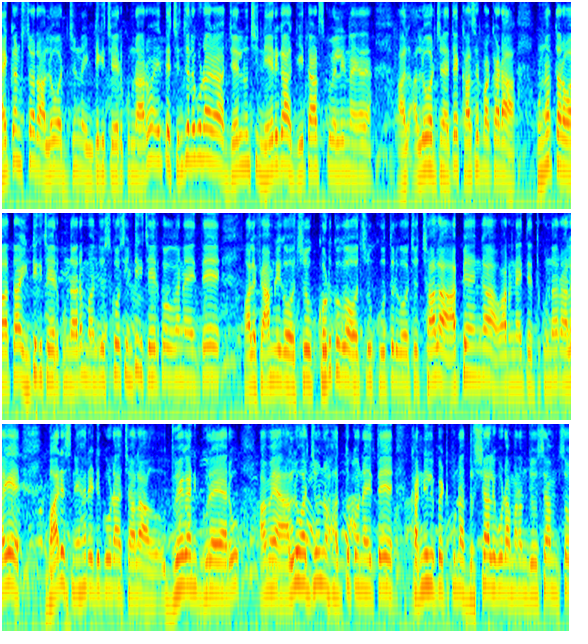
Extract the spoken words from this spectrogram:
ఐకాన్ స్టార్ అల్లు అర్జున్ ఇంటికి చేరుకున్నారు. అయితే చించలగూడ జైలు నుంచి నేరుగా గీతార్స్కు వెళ్ళిన అల్లు అర్జున్ అయితే కాసేపు అక్కడ ఉన్న తర్వాత ఇంటికి చేరుకున్నారు. మనం చూసుకోవచ్చు ఇంటికి చేరుకోగానే అయితే వాళ్ళ ఫ్యామిలీ కావచ్చు కొడుకు కావచ్చు కూతురు కావచ్చు చాలా ఆప్యాయంగా వారిని అయితే ఎత్తుకున్నారు. అలాగే భార్య స్నేహరెడ్డి కూడా చాలా ఉద్వేగానికి గురయ్యారు. ఆమె అల్లు అర్జున్ హత్తుకొని అయితే కన్నీళ్ళు పెట్టుకున్న దృశ్యాలు కూడా మనం చూసాం. సో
